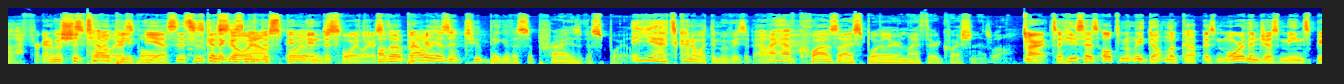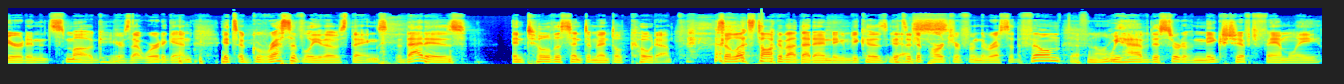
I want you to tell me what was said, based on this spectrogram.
Oh, I forgot we about should tell people. Yes, this is going to go into spoilers. into spoilers. Although it probably isn't too big of a surprise of a spoiler. Yeah, it's kind of what the movie's about. I have quasi spoiler in my third question as well. All right, so he says ultimately Don't Look Up is more than just mean spirited and smug. Here's that word again. It's aggressively those things. That is until the sentimental coda. So let's talk about that ending because it's a departure from the rest of the film. Definitely. We have this sort of makeshift family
